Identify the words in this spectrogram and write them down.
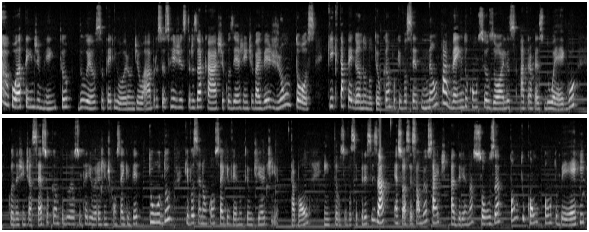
o atendimento do eu superior, onde eu abro seus registros acásticos e a gente vai ver juntos que está pegando no teu campo que você não está vendo com seus olhos através do ego quando a gente acessa o campo do eu superior, a gente consegue ver tudo que você não consegue ver no teu dia a dia, tá bom? Então, se você precisar, é só acessar o meu site adrianasouza.com.br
